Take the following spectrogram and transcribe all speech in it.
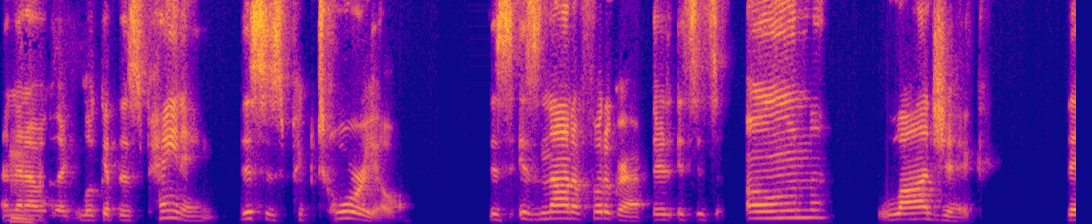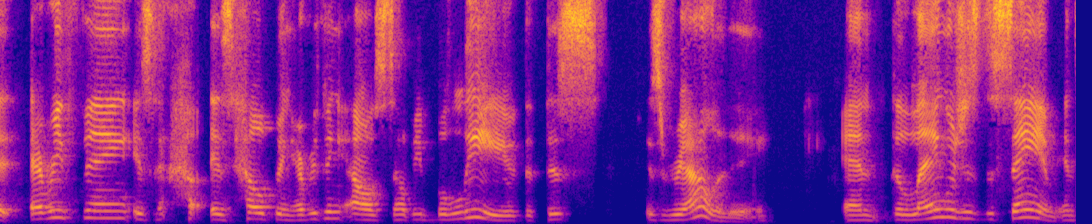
And then hmm. I was like, look at this painting. This is pictorial. This is not a photograph. It's its own logic that everything is is helping everything else to help you believe that this is reality. And the language is the same and,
